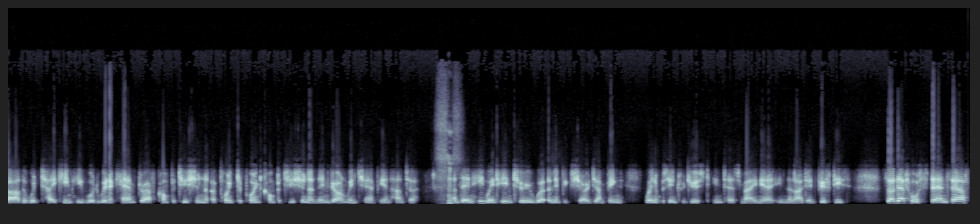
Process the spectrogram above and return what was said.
father would take him. He would win a camp draft competition, a point to point competition, and then go and win champion hunter. and then he went into uh, Olympic show jumping when it was introduced in Tasmania in the 1950s. So that horse stands out.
